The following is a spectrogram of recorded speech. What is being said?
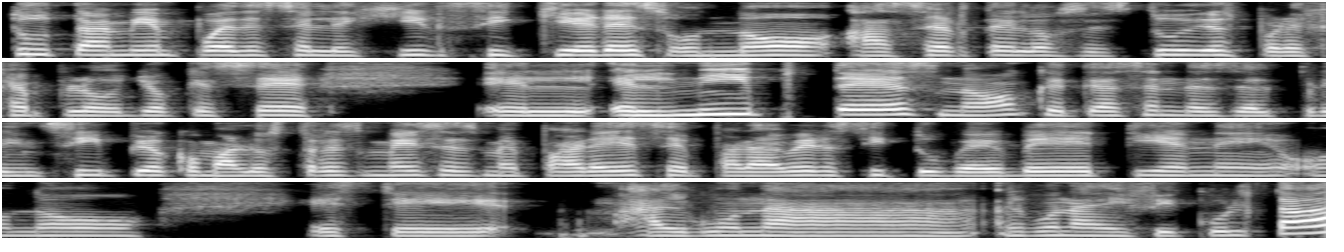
Tú también puedes elegir si quieres o no hacerte los estudios, por ejemplo, yo que sé, el, el NIP test, ¿no? Que te hacen desde el principio, como a los tres meses, me parece, para ver si tu bebé tiene o no este, alguna, alguna dificultad.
